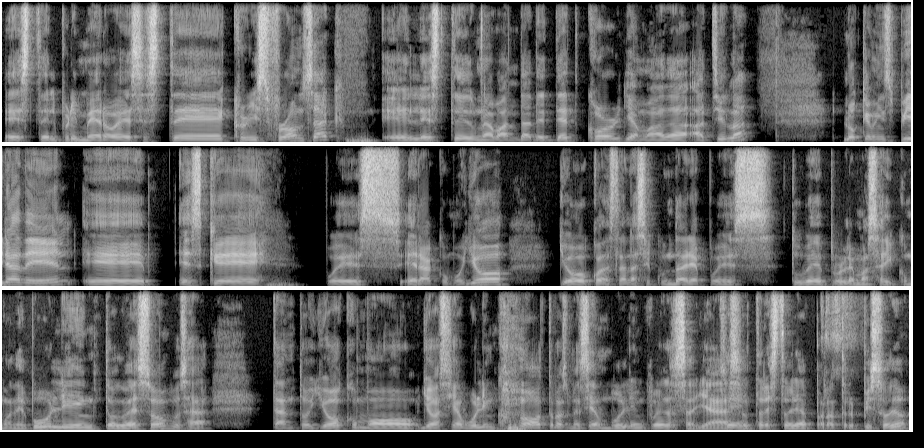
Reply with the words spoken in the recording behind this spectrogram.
Este, el primero es este Chris Fronzak, él este, de una banda de deathcore llamada Attila. Lo que me inspira de él eh, es que, pues, era como yo. Yo cuando estaba en la secundaria, pues, tuve problemas ahí como de bullying, todo eso. O sea, tanto yo como yo hacía bullying como otros me hacían bullying, pues, o sea, ya es otra historia para otro episodio.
